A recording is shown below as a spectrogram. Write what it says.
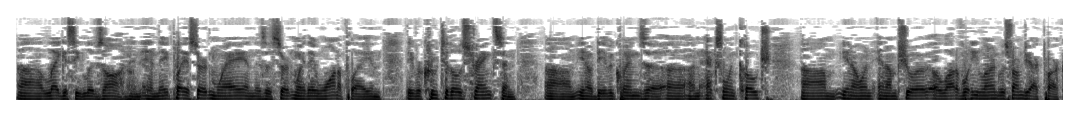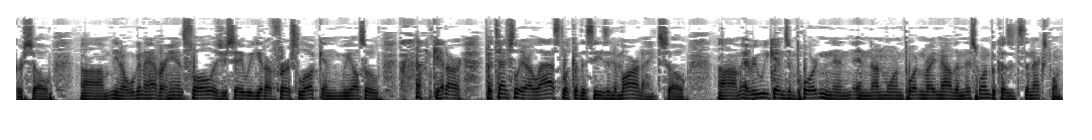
uh, legacy lives on, and, and they play a certain way, and there's a certain way they want to play, and they recruit to those strengths. And um, you know, David Quinn's a, a, an excellent coach, um, you know, and, and I'm sure a lot of what he learned was from Jack Parker. So, um, you know, we're going to have our hands full, as you say. We get our first look, and we also get our potentially our last look of the season tomorrow night. So, um, every weekend's important, and, and none more important right now than this one because it's the next one.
